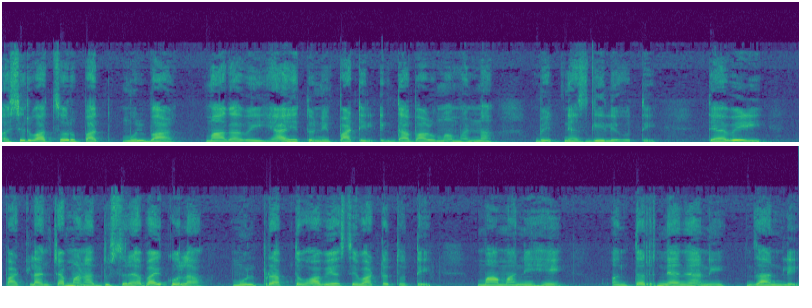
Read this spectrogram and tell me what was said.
आशीर्वाद स्वरूपात मुलबाळ मागावे ह्या हेतूने पाटील एकदा बाळूमामांना भेटण्यास गेले होते. त्यावेळी पाटलांच्या मनात दुसऱ्या बायकोला मूल प्राप्त व्हावे असे वाटत होते. मामाने हे अंतर्ज्ञानाने जाणले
